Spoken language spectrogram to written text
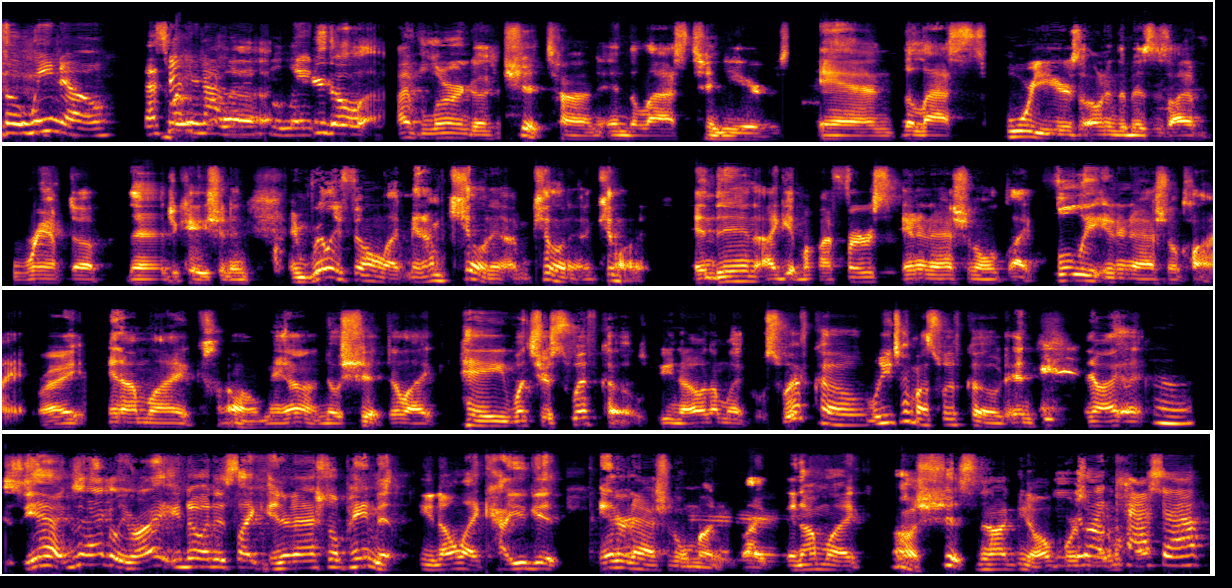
But we know that's why you're not letting people later. you know, I've learned a shit ton in the last 10 years. And the last four years owning the business, I've ramped up the education and, and really feeling like, man, I'm killing it. I'm killing it. I'm killing it. And then I get my first international, like fully international client, right? And I'm like, oh man, oh, no shit. They're like, hey, what's your Swift code? You know, and I'm like, Swift code? What are you talking about, Swift code? And you know, I, I yeah, exactly, right? You know, and it's like international payment. You know, like how you get international money. Like, and I'm like, oh shit. So then I, you know, of course, You're I like go to Cash App.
